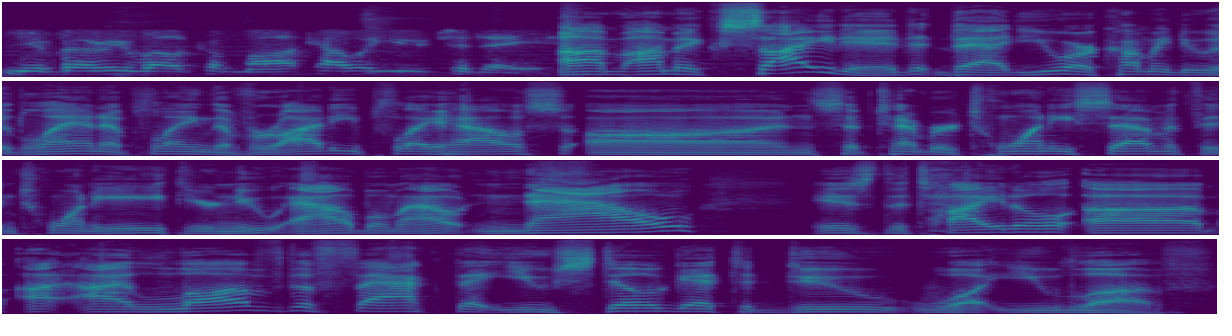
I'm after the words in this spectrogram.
You're very welcome, Mark. How are you today? Um, I'm excited that you are coming to Atlanta playing the Variety Playhouse on September 27th and 28th. Your new album out now is the title. Um, I, I love the fact that you still get to do what you love.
